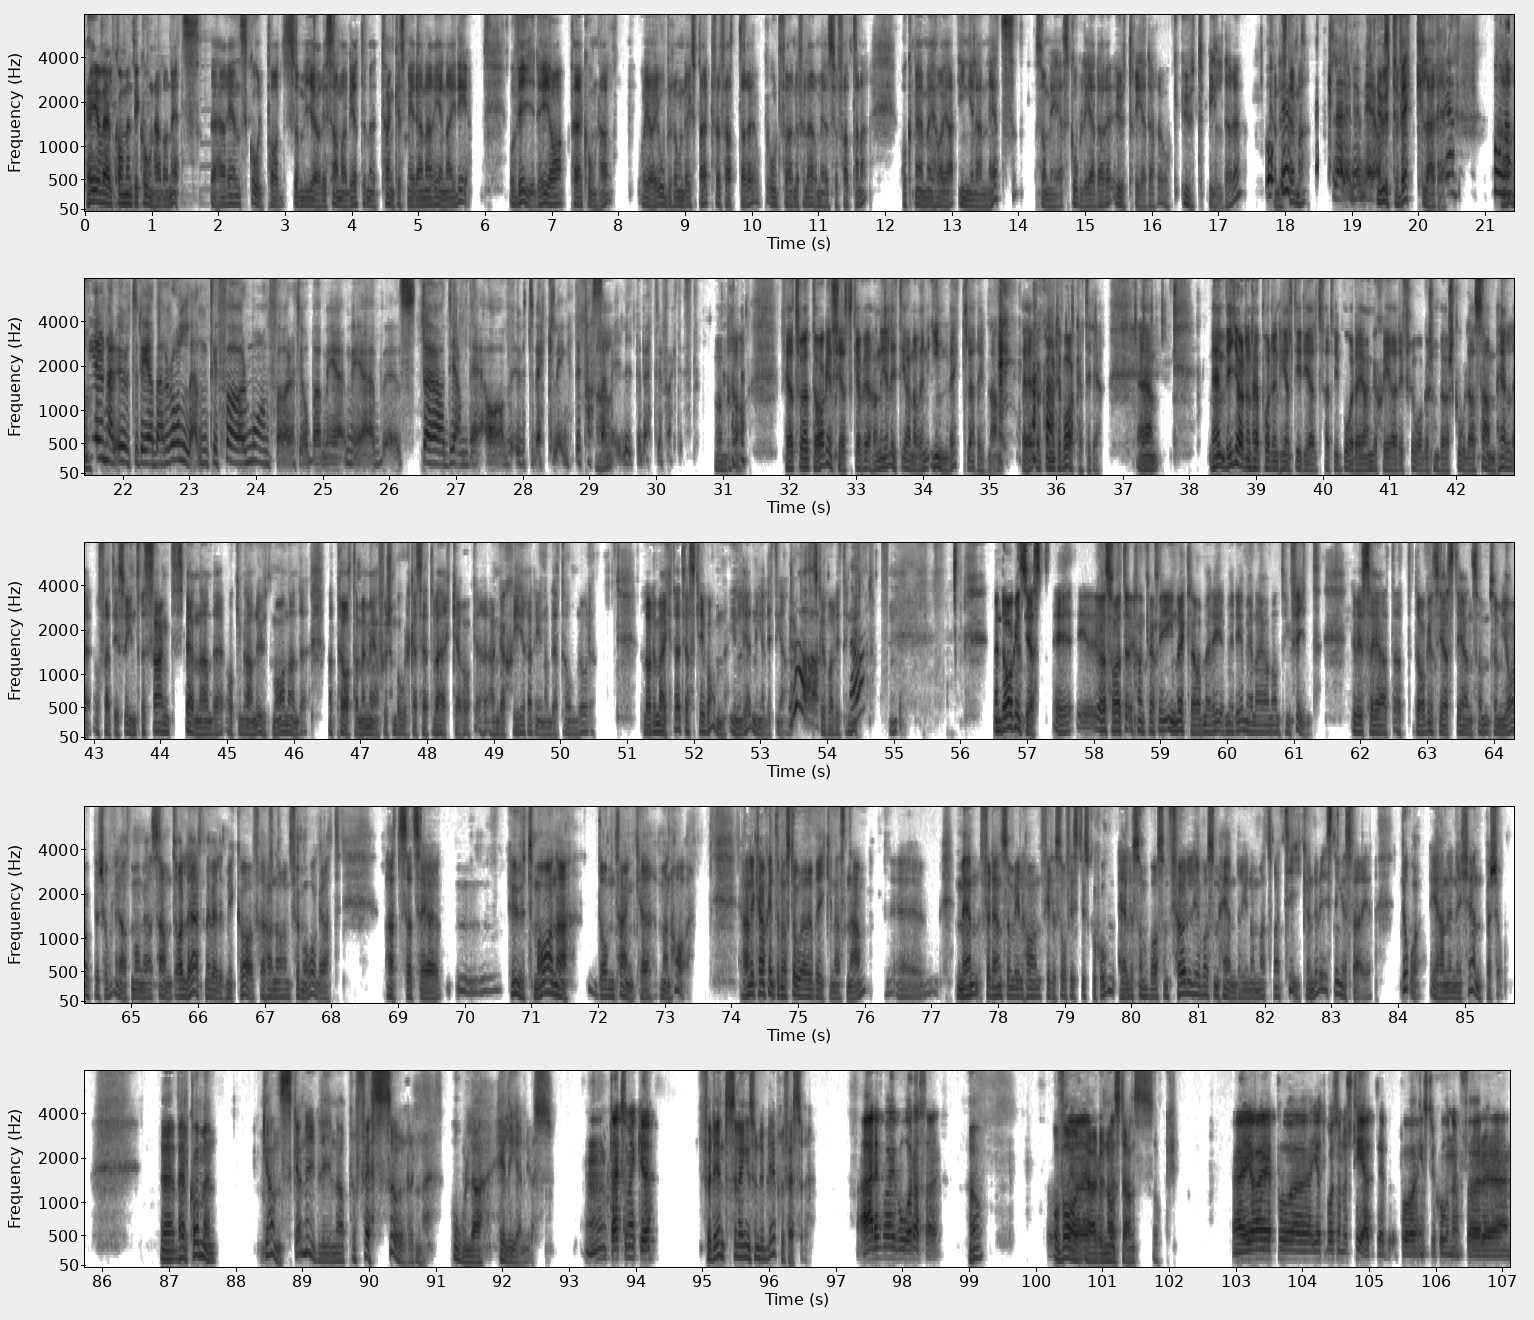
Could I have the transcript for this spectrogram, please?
Hej och välkommen till Kornhall och Nets. Det här är en skolpodd som vi gör i samarbete med tankesmedjan Arena Idé. Och vi, det är jag, Per Kornhall, och jag är oberoende expert, författare och ordförande för läromedelsförfattarna. Och med mig har jag Ingela Nets som är skolledare, utredare och utbildare. Och kan det stämma? utvecklare numera också. Utvecklare? Hon har ner den här utredarrollen till förmån för att jobba med, med stödjande av utveckling. Det passar ja. mig lite bättre faktiskt. Vad bra. För jag tror att dagens gäst, ska vi, han är lite grann av en invecklare ibland. Eh, jag kommer tillbaka till det. Eh, men vi gör den här podden helt ideellt för att vi båda är engagerade i frågor som rör skola och samhälle och för att det är så intressant, spännande och ibland utmanande att prata med människor som på olika sätt verkar och är engagerade inom detta område. Lade du märke till att jag skrev om inledningen lite grann? Bra! Det ska vara lite ja. nytt. Mm. Men dagens gäst, eh, jag sa att han kanske är invecklad och med det, med det menar jag någonting fint. Det vill säga att, att dagens gäst är en som, som jag personligen har haft många samtal, har lärt mig väldigt mycket av, för han har en förmåga att, att så att säga mm, utmana de tankar man har. Han är kanske inte de stora rubrikernas namn, men för den som vill ha en filosofisk diskussion eller som vad som följer vad som händer inom matematikundervisning i Sverige, då är han en känd person. Eh, välkommen ganska nyblivna professorn Ola Helenius. Mm, tack så mycket. För det är inte så länge sedan du blev professor. Nej, det var i våras här. Ja. Och var är, är du någonstans? Och... Eh, jag är på Göteborgs universitet på institutionen för eh,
